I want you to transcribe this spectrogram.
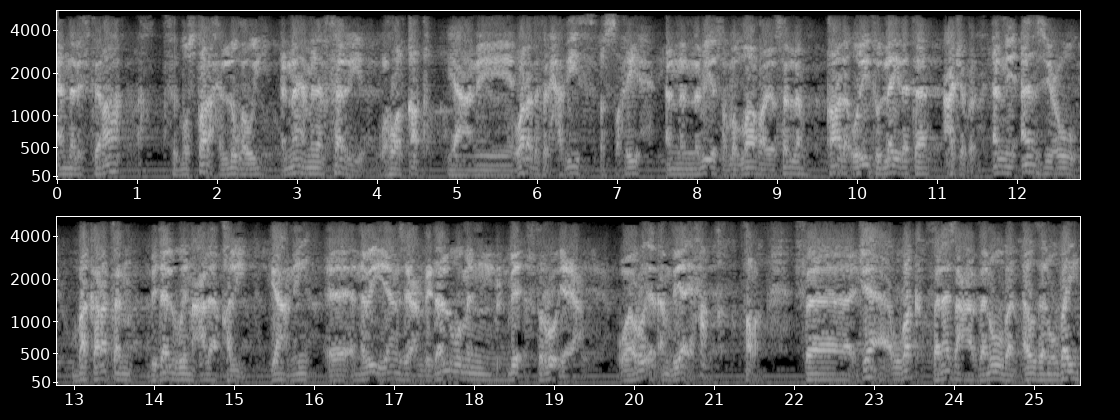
أن الافتراء في المصطلح اللغوي أنها من الفري وهو القطع. يعني ورد في الحديث الصحيح أن النبي صلى الله عليه وسلم قال اريد الليلة عجبا أني أنزع بكرة بدلو على قليل يعني النبي ينزع بدلو من بئر في الرؤيا يعني ورؤيا الأنبياء حق طبعا فجاء أبو بكر فنزع ذنوبا أو ذنوبين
